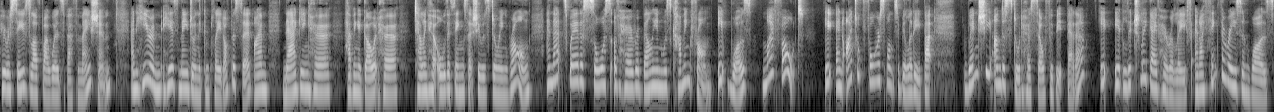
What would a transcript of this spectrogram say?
who receives love by words of affirmation and here here's me doing the complete opposite. I'm nagging her, having a go at her, telling her all the things that she was doing wrong, and that's where the source of her rebellion was coming from. It was my fault. It, and I took full responsibility, but when she understood herself a bit better, it, it literally gave her relief. And I think the reason was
